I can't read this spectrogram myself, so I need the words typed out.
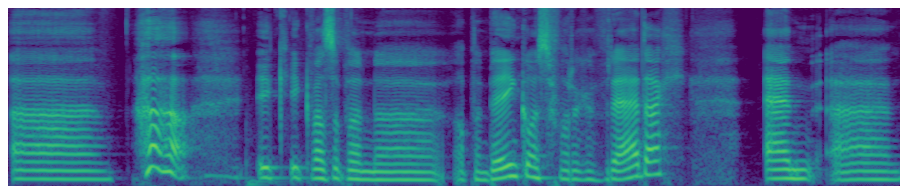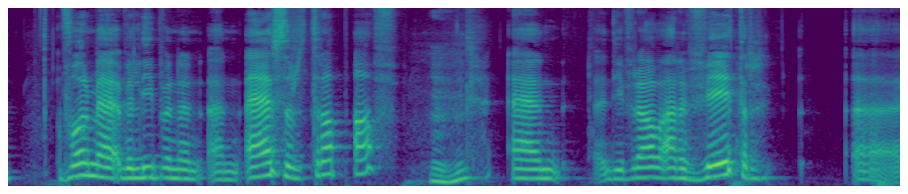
uh, ik, ik was op een, uh, op een bijeenkomst vorige vrijdag en uh, voor mij, we liepen een, een ijzertrap af. Mm -hmm. En die vrouw, haar veter uh,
